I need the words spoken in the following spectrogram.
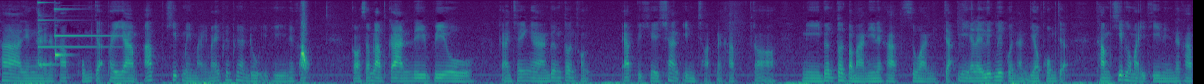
ถ้ายังไงนะครับ ผมจะพยายามอัพคลิปใหม่ๆมให้เพื่อนๆดูอีกทีนะครับก็สำหรับการรีวิว การใช้งานเบื้องต้นของแอปพลิเคชัน InShot นะครับ ก็มีเบื้องต้นประมาณนี้นะครับ ส่วนจะมีอะไรลึกๆกว่านั้น เดี๋ยวผมจะทำคลิปลงมาอีกทีนึงนะครับ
